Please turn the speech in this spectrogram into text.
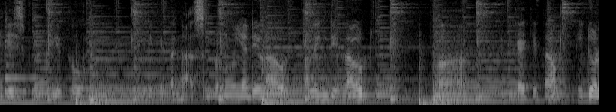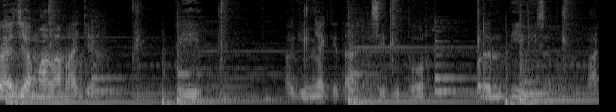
Jadi seperti itu. Jadi kita nggak sepenuhnya di laut. Paling di laut ketika kita tidur aja malam aja tapi paginya kita ada city tour berhenti di satu tempat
